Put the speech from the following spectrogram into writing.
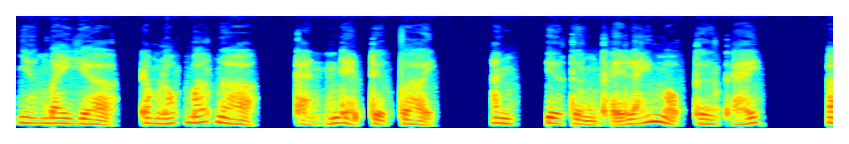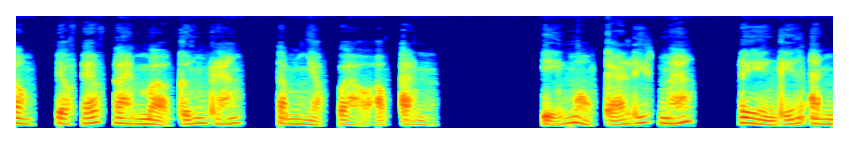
Nhưng bây giờ, trong lúc bất ngờ, cảnh đẹp tuyệt vời, anh chưa từng thể lấy một tư thế, không cho phép vai mờ cứng rắn xâm nhập vào óc anh. Chỉ một cái liếc mắt liền khiến anh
